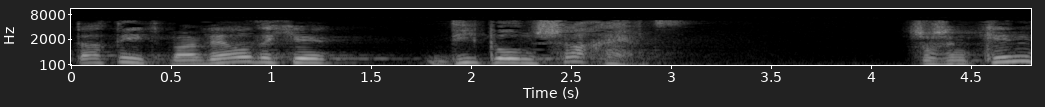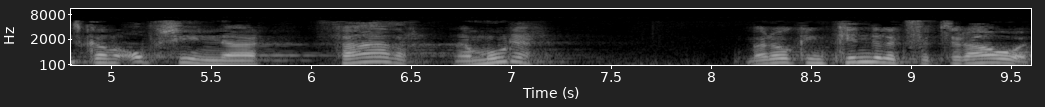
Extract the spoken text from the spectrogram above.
dat niet, maar wel dat je diep ontzag hebt. Zoals een kind kan opzien naar vader, naar moeder. Maar ook in kinderlijk vertrouwen.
